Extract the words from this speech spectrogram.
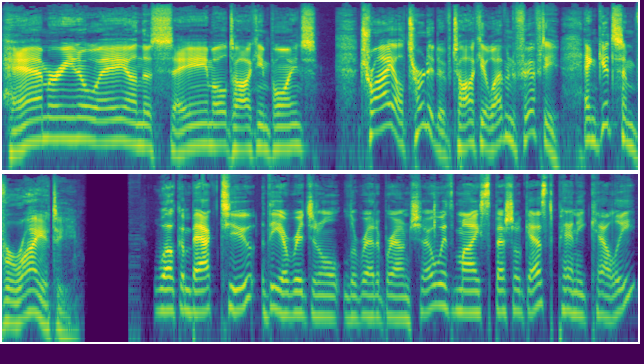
hammering away on the same old talking points? Try Alternative Talk 1150 and get some variety. Welcome back to the original Loretta Brown Show with my special guest, Penny Kelly.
